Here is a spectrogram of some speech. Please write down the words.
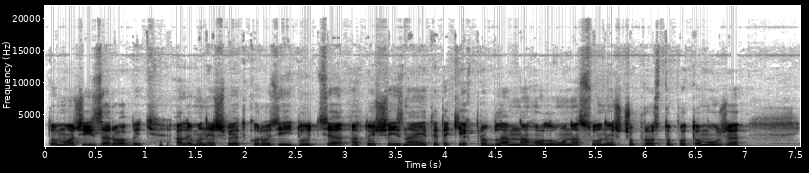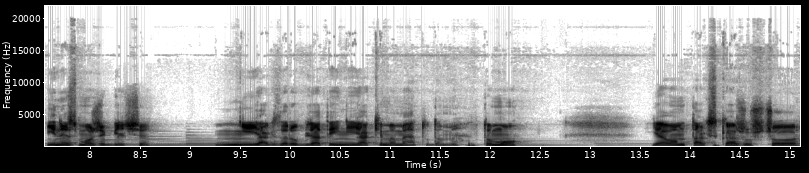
то може і заробить, але вони швидко розійдуться, а то ще й знаєте, таких проблем на голову насуне, що просто по тому вже і не зможе більше ніяк заробляти і ніякими методами. Тому я вам так скажу, що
